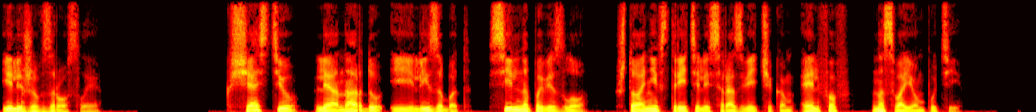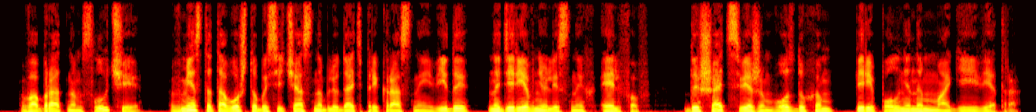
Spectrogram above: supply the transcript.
или же взрослые. К счастью, Леонарду и Элизабет сильно повезло, что они встретились с разведчиком эльфов на своем пути. В обратном случае, вместо того, чтобы сейчас наблюдать прекрасные виды на деревню лесных эльфов, дышать свежим воздухом, переполненным магией ветра,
